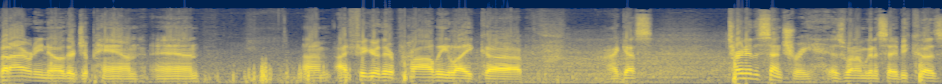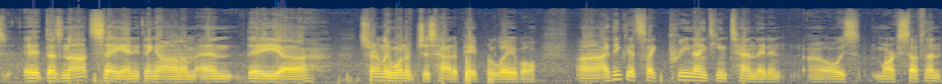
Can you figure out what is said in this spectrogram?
but I already know they're Japan, and um, I figure they're probably like, uh, I guess, turn of the century is what I'm going to say because it does not say anything on them, and they uh, certainly wouldn't have just had a paper label. Uh, I think it's like pre 1910. They didn't uh, always mark stuff. Then,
